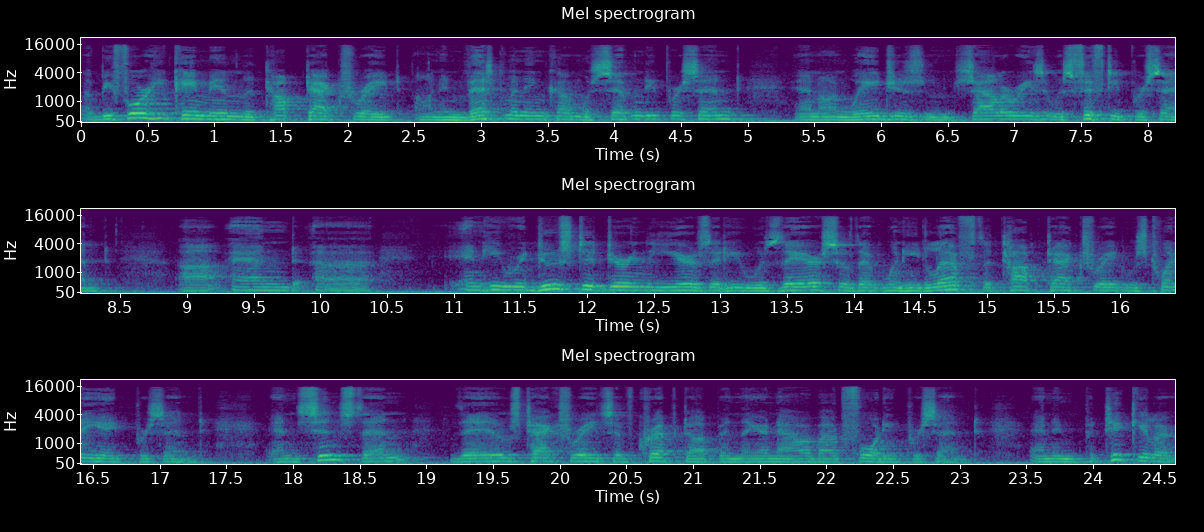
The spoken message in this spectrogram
uh, before he came in, the top tax rate on investment income was 70%, and on wages and salaries it was 50%. Uh, and, uh, and he reduced it during the years that he was there so that when he left, the top tax rate was 28%. And since then, those tax rates have crept up and they are now about 40%. And in particular,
